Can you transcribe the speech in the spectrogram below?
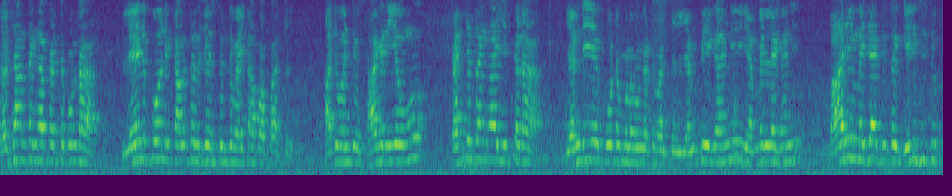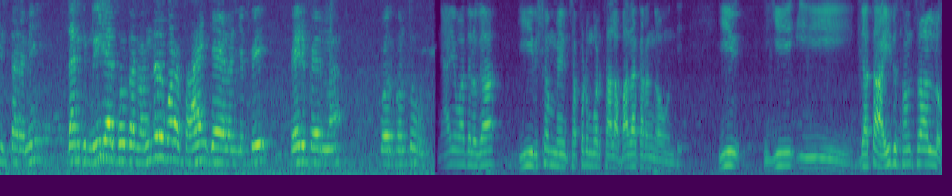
ప్రశాంతంగా పెట్టకుండా లేనిపోని కలతలు చేస్తుంది వైకాపా పార్టీ. అటువంటి సాగనీయము ఖచ్చితంగా ఇక్కడ ఎన్డీఏ కూటమిలో ఉన్నటువంటి ఎంపీ కానీ ఎమ్మెల్యే కానీ భారీ మెజార్టీతో గెలిచి చూపిస్తారని దానికి మీడియా సోదరులు అందరూ కూడా సహాయం చేయాలని చెప్పి పేరు పేరున కోరుకుంటూ న్యాయవాదులుగా ఈ విషయం మేము చెప్పడం కూడా చాలా బాధాకరంగా ఉంది. ఈ ఈ ఈ గత ఐదు సంవత్సరాల్లో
